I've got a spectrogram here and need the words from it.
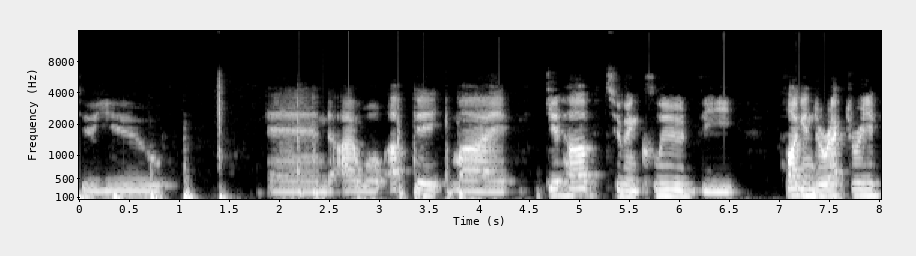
to you and I will update my GitHub to include the plugin directory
